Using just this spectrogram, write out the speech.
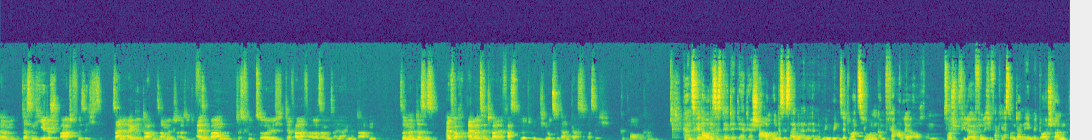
ähm, dass nicht jede Sparte für sich seine eigenen Daten sammelt, also die Eisenbahn, das Flugzeug, der Fahrradfahrer sammelt seine eigenen Daten, sondern dass es einfach einmal zentral erfasst wird und ich nutze dann das, was ich gebrauchen kann. Ganz genau, das ist der, der, der Charme und es ist eine, eine, eine Win-Win-Situation ähm, für alle. Auch um, ähm, zum Beispiel viele öffentliche Verkehrsunternehmen in Deutschland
